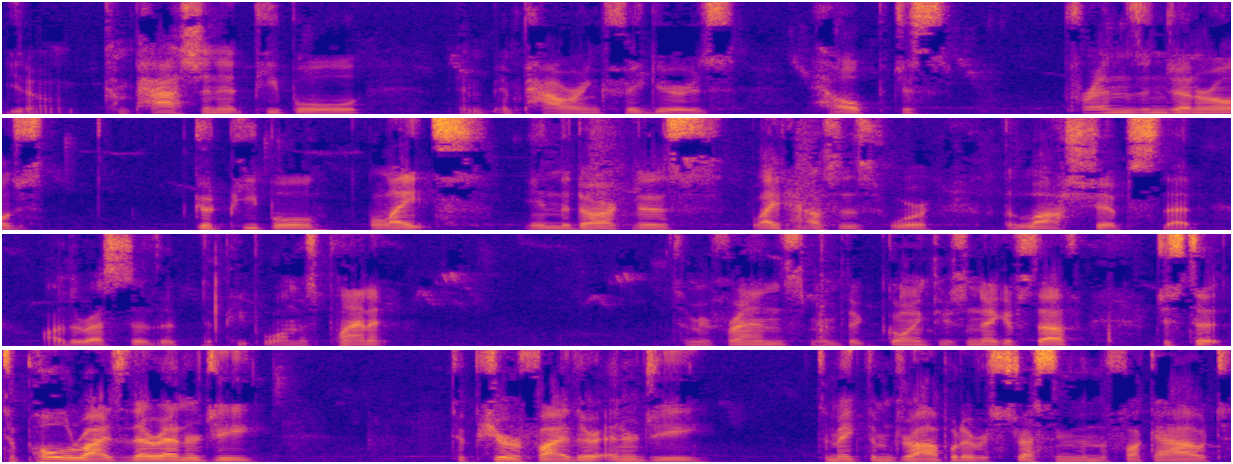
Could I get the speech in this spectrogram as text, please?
you know, compassionate people empowering figures, help, just friends in general, just good people, lights in the darkness, lighthouses for the lost ships that are the rest of the, the people on this planet. Some of your friends, maybe they're going through some negative stuff, just to, to polarize their energy, to purify their energy, to make them drop whatever's stressing them the fuck out,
